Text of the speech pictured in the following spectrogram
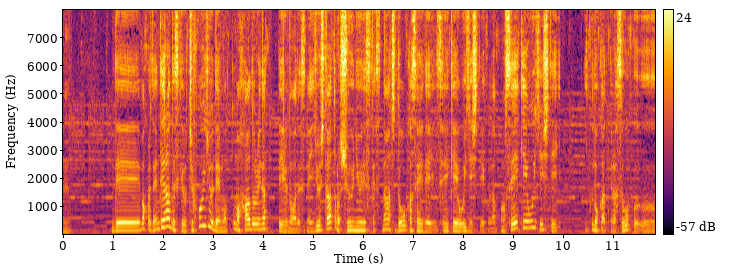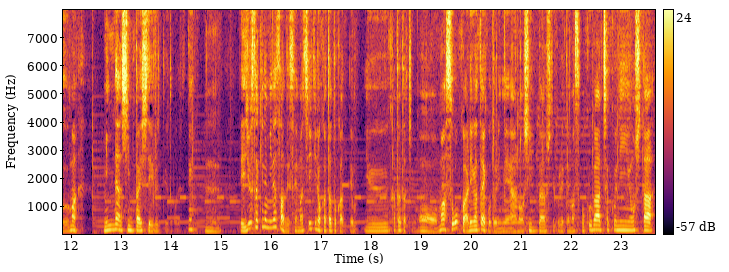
うん。で、まあ、これ前提なんですけど、地方移住で最もハードルになっているのはですね、移住した後の収入ですね。すなわちどう稼いで生計を維持していくのか、この生計を維持していくのかっていうのはすごく、まあ、みんな心配しているっていうところですね。うん。で移住先の皆さんですね、まあ、地域の方とかっていう方たちも、まあ、すごくありがたいことにね、あの、心配をしてくれてます。僕が着任をした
